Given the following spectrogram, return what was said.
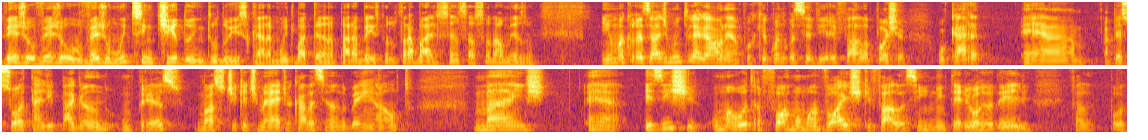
Vejo, vejo, vejo muito sentido em tudo isso, cara. Muito bacana. Parabéns pelo trabalho. Sensacional mesmo. E uma curiosidade muito legal, né? Porque quando você vira e fala, poxa, o cara, é, a pessoa está ali pagando um preço, nosso ticket médio acaba sendo bem alto, mas é, existe uma outra forma, uma voz que fala assim no interior dele, fala, pô,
